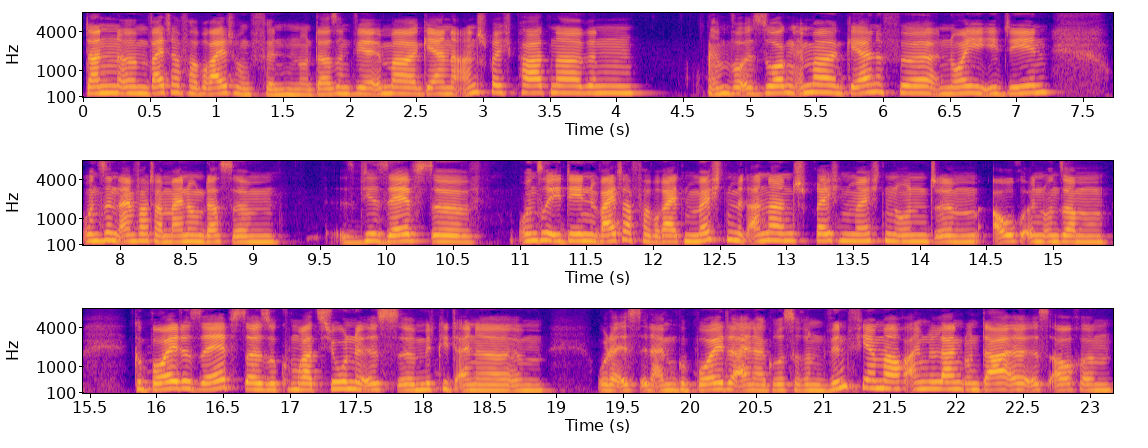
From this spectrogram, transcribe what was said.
dann ähm, weiter Verbreitung finden. Und da sind wir immer gerne Ansprechpartnerinnen ähm, sorgen immer gerne für neue Ideen und sind einfach der Meinung, dass ähm, wir selbst äh, unsere Ideen weiter verbreiten möchten, mit anderen sprechen möchten und ähm, auch in unserem Gebäude selbst, also Kumratione ist äh, Mitglied einer ähm, oder ist in einem Gebäude einer größeren Windfirma auch angelangt und da äh, ist auch ähm,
